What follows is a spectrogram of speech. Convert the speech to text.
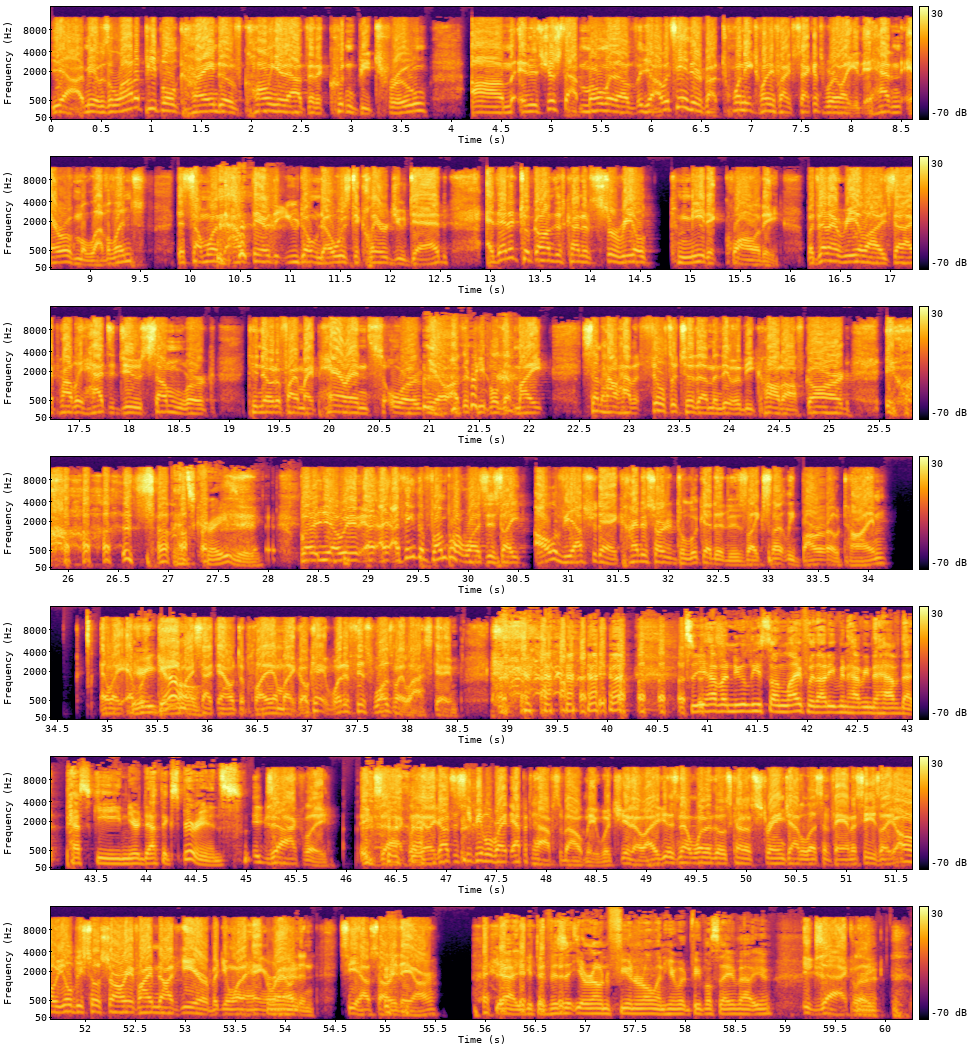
Yeah, yeah I mean, it was a lot of people kind of calling it out that it couldn't be true. Um, and it's just that moment of, yeah, I would say there's about 20, 25 seconds where like it had an air of malevolence that someone out there that you don't know was declared you dead. And then it took on this kind of surreal comedic quality. But then I realized that I probably had to do some work to notify my parents or you know other people that might somehow have it filtered to them and they would be caught off guard. so, uh, That's crazy. But you know, it, I, I think the fun part was is like all of yesterday. I kind of started to look at it as like slightly borrowed time. And like every game go. I sat down to play, I'm like, okay, what if this was my last game? so you have a new lease on life without even having to have that pesky near death experience. Exactly. Exactly. and I got to see people write epitaphs about me, which, you know, I, isn't that one of those kind of strange adolescent fantasies? Like, oh, you'll be so sorry if I'm not here, but you want to hang around right. and see how sorry they are. yeah, you get to visit your own funeral and hear what people say about you. Exactly. Right.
